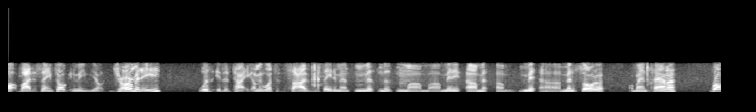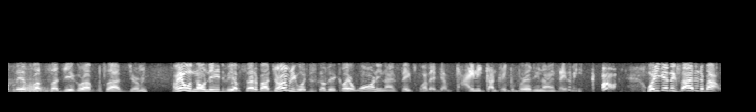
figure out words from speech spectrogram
uh, by the same token, I mean, you know, Germany was is a tiny. I mean, what's it, the size of the state of Min, Min, Min, um, uh, Min, uh, um, Min, uh, Minnesota or Montana? Roughly, it's about the geographical size of Germany. I mean, there was no need to be upset about Germany just because they declare war on the United States. Well, they're just a tiny country compared to the United States. I mean, come on. What are you getting excited about?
